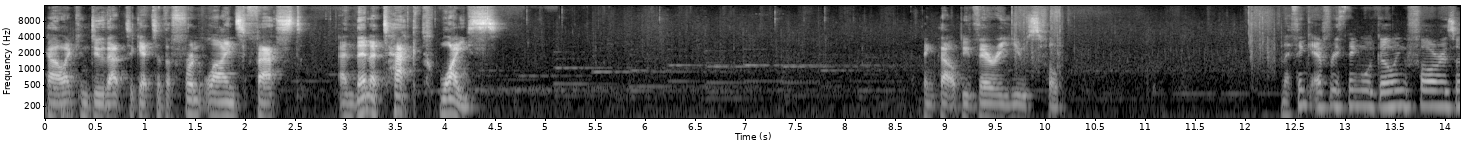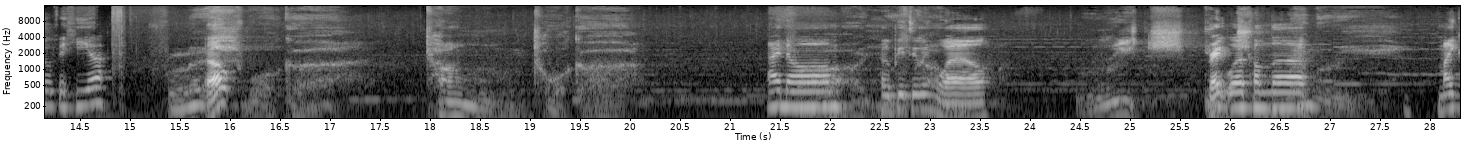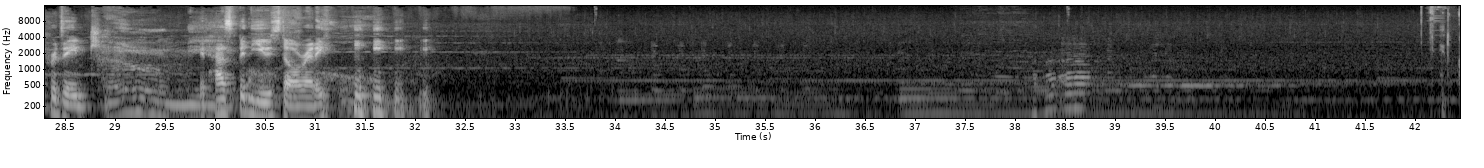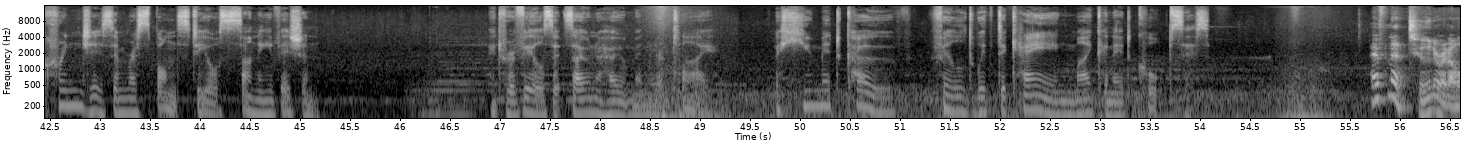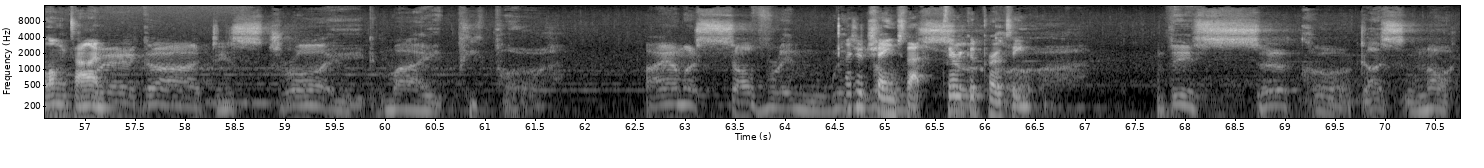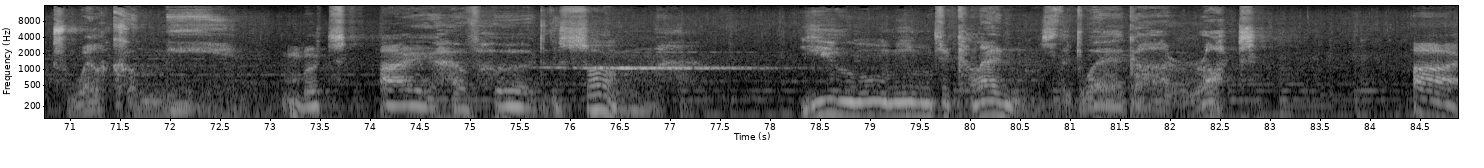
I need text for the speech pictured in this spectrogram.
Karlach can do that to get to the front lines fast and then attack twice. I think that'll be very useful. And I think everything we're going for is over here. Flesh Oh. walker, tongue talker, Hi Norm. Hope you're doing well. reach. Great work on the mic redeem. Tell me It has been used already. cringes in response to your sunny vision. It reveals its own home in reply a humid cove filled with decaying myconid corpses. I haven't had tuna in a long time. Rhaegar destroyed my people. I am a sovereign with I should change no that. Very good protein. This circle does not welcome me. But I have heard the song. You mean to cleanse the Dwergar rot. I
